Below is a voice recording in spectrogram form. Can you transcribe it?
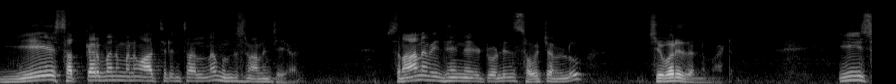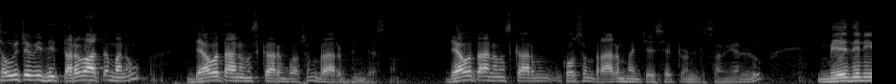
ఏ సత్కర్మను మనం ఆచరించాలన్నా ముందు స్నానం చేయాలి. స్నాన విధి అనేటువంటిది శౌచంలో చివరిదన్నమాట. ఈ శౌచ విధి తర్వాత మనం దేవతా నమస్కారం కోసం ప్రారంభం చేస్తాం. దేవతా నమస్కారం కోసం ప్రారంభం చేసేటువంటి సమయంలో మేదిని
